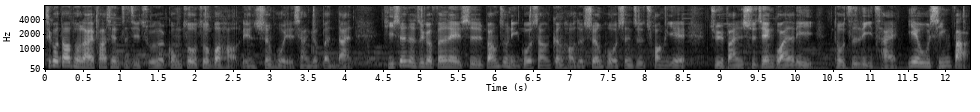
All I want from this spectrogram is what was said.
结果到头来发现自己除了工作做不好，连生活也像一个笨蛋。提升的这个分类是帮助你过上更好的生活，甚至创业，举凡时间管理、投资理财、业务心法、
